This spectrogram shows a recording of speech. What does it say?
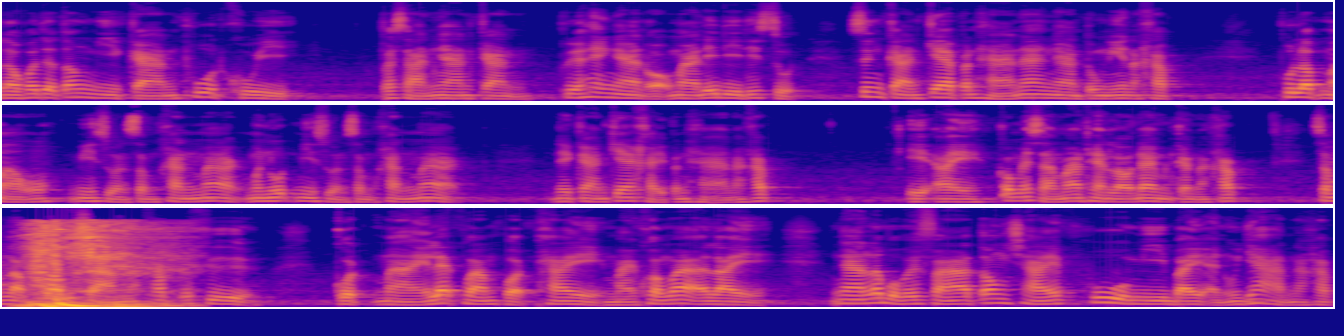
เราก็จะต้องมีการพูดคุยประสานงานกัน เพื่อให้งานออกมาได้ดีที่สุด ซึ่งการแก้ปัญหาหน้างานตรงนี้นะครับ ผู้รับเหมามีส่วนสำคัญมาก มนุษย์มีส่วนสำคัญมาก ในการแก้ไขปัญหานะครับ AI ก็ไม่สามารถแทนเราได้เหมือนกันนะครับสำหรับข้อที่3นะครับก็คือกฎหมายและความปลอดภัย หมายความว่าอะไร งานระบบไฟฟ้าต้องใช้ผู้มีใบอนุญาตนะครับ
